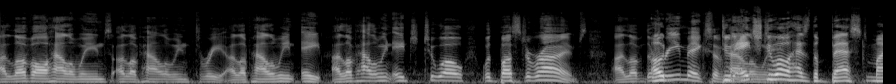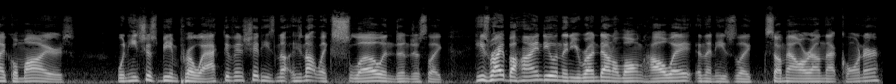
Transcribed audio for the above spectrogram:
I love all Halloweens. I love Halloween 3. I love Halloween 8. I love Halloween H2O with Busta Rhymes. I love the Oh, remakes of Dude, Halloween. H2O has the best Michael Myers. When he's just being proactive and shit, he's not he's not like slow and then just like he's right behind you and then you run down a long hallway and then he's like somehow around that corner.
